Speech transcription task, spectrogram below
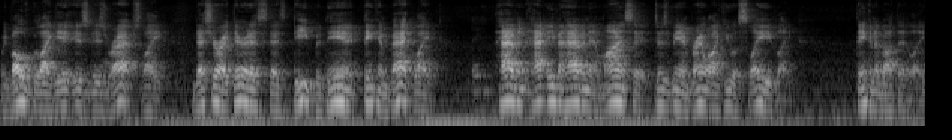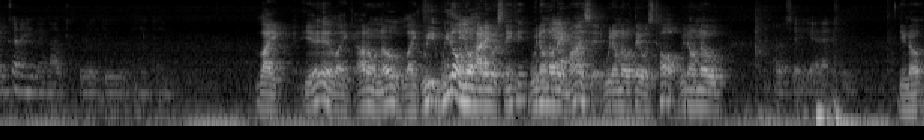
we both like it, it's, it's raps. Like that shit right there. That's that's deep. But then thinking back, like having ha- even having that mindset, just being brainwashed like you a slave, like thinking about that, like you couldn't even like really do anything. like yeah like i don't know. Like we we don't know how they was thinking. We don't know their mindset. We don't know what they was taught. We don't know I would say yeah, that too. you know?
